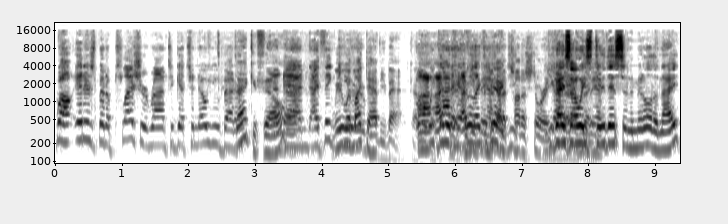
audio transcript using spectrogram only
Well, it has been a pleasure, Ron, to get to know you better. Thank you, Phil. And I think We would like to have you back. Oh, we I gotta would, have I would you like to back. do Got a ton of stories. You out guys there. always Yeah. do this in the middle of the night.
